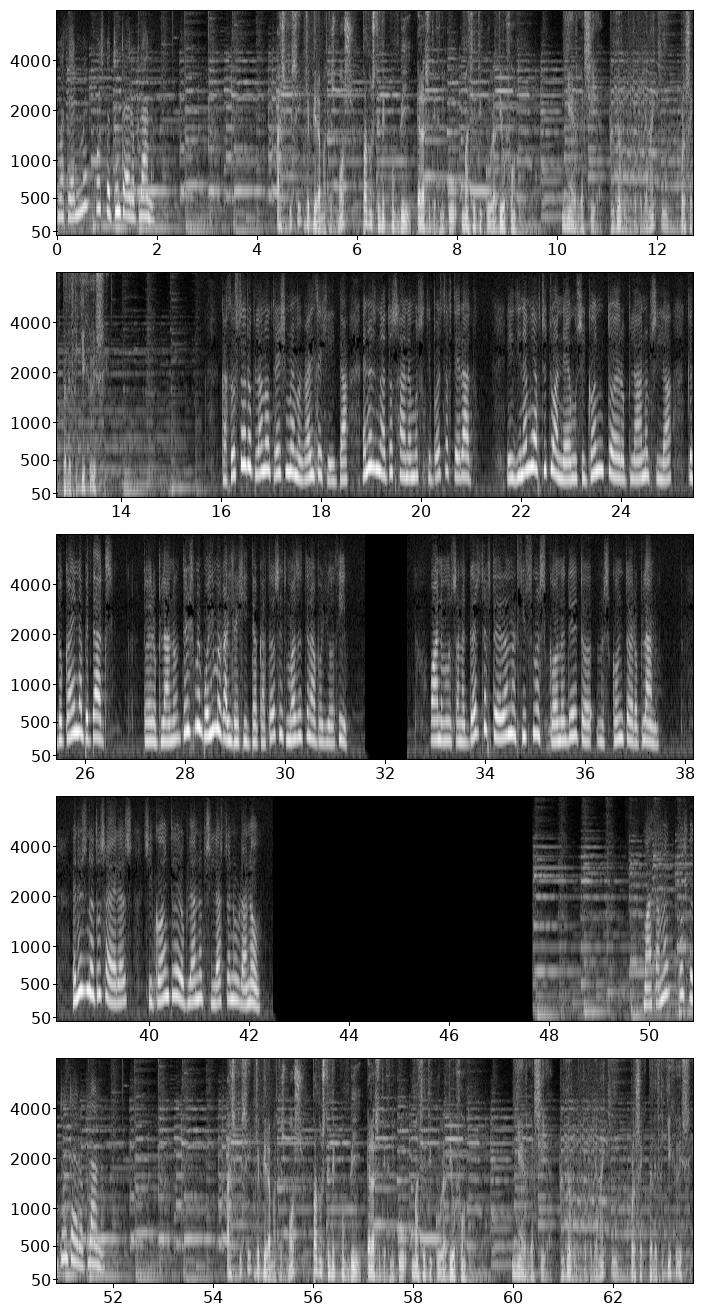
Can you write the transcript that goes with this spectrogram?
Μαθαίνουμε πώς πετούν τα αεροπλάνα. Άσκηση και πειραματισμός πάνω στην εκπομπή ερασιτεχνικού μαθητικού ραδιοφώνου. Μια εργασία του Γιώργου Πιτροπογιαννάκη προς εκπαιδευτική χρήση. Καθώς το αεροπλάνο τρέχει με μεγάλη ταχύτητα, ένας δυνατός άνεμος χτυπάει στα φτερά του. Η δύναμη αυτού του ανέμου σηκώνει το αεροπλάνο ψηλά και το κάνει να πετάξει. Το αεροπλάνο τρέχει με πολύ μεγάλη ταχύτητα καθώς ετοιμάζεται να απογειωθεί. Ο άνεμος αναγκάζει τα φτερά να αρχίσουν να σηκώνονται το, να σηκώνει το αεροπλάνο. Ένας δυνατός αέρας σηκώνει το αεροπλάνο ψηλά στον ουρανό. Μάθαμε πώς πετούν τα αεροπλάνα. Άσκηση και πειραματισμός πάνω στην εκπομπή ερασιτεχνικού μαθητικού ραδιοφώνου. Μια εργασία του Γιώργου Πιτροπογιαννάκη προς εκπαιδευτική χρήση.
